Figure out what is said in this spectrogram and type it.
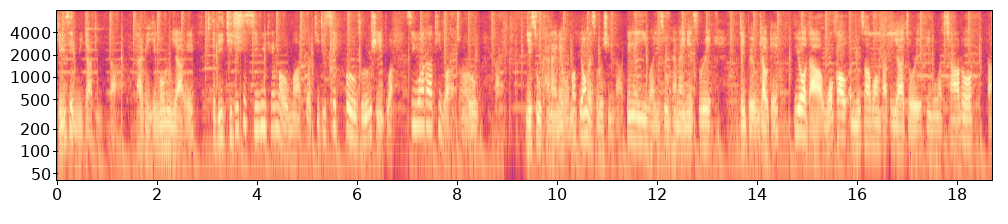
ရင်40မီတာတိဒါ diving ရင်ငုတ်လို့ရတယ်ဒီ GT6 series ထဲမှာဟိုမှာသူက GT6 Pro ဆိုလို့ရှိရင်သူကစီဝါတာထိပါကျွန်တော်တို့ဒါ ရေဆိုးခံနိုင်နေပေါ့နော်ပြောမယ်ဆိုလို့ရှိရင်ဒါပင်လယ်ကြီးပါရေဆိုးခံနိုင်တဲ့ဆိုရဲအဓိပ္ပာယ်ကိုရောက်တယ်ပြီးတော့ဒါ workout အမျိုးအစားပေါင်းဒါ100ကျော်တွေအပြင်ကတခြားတော့ဒါ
